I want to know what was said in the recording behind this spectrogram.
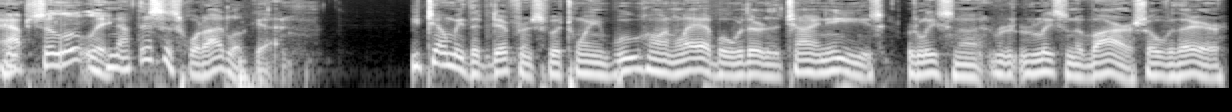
Absolutely. Now, this is what I look at. You tell me the difference between Wuhan lab over there, the Chinese releasing a re- releasing a virus over there,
